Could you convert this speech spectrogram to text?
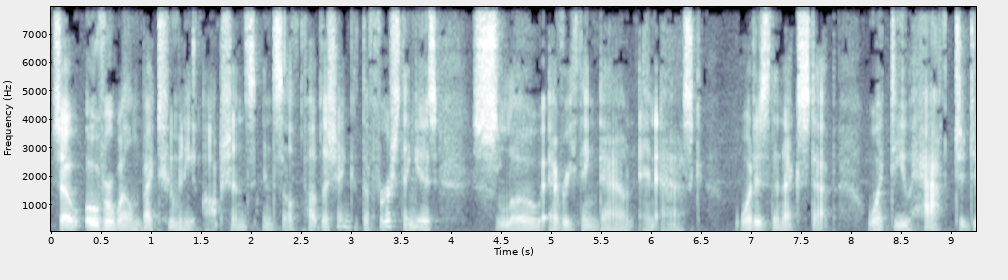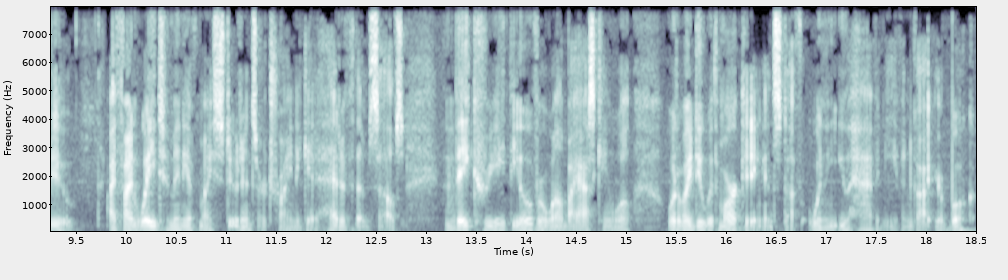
So, overwhelmed by too many options in self publishing, the first thing is slow everything down and ask, what is the next step? What do you have to do? I find way too many of my students are trying to get ahead of themselves. They create the overwhelm by asking, well, what do I do with marketing and stuff when you haven't even got your book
